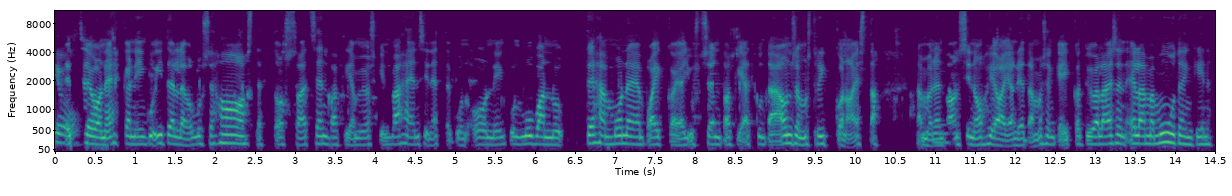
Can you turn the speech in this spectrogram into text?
Et se on ehkä niin kuin itselle ollut se haaste tuossa, että sen takia myöskin vähensin, että kun olen niin kuin luvannut tehdä moneen paikkaan ja just sen takia, että kun tämä on semmoista rikkonaista, tämmöinen mm. tanssin ohjaajan ja tämmöisen keikkatyöläisen elämä muutenkin,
